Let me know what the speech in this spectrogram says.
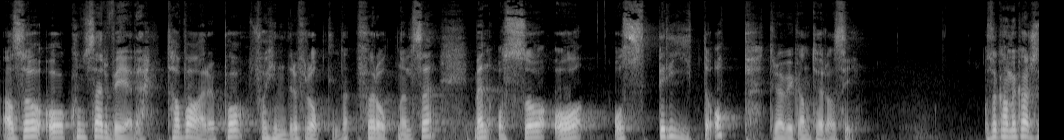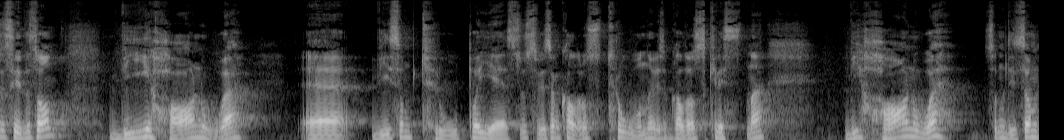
altså å konservere, ta vare på, forhindre forråtnelse, men også å, å sprite opp, tror jeg vi kan tørre å si. Og så kan vi kanskje si det sånn Vi har noe vi som tror på Jesus, vi som kaller oss troende, vi som kaller oss kristne, vi har noe som de som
